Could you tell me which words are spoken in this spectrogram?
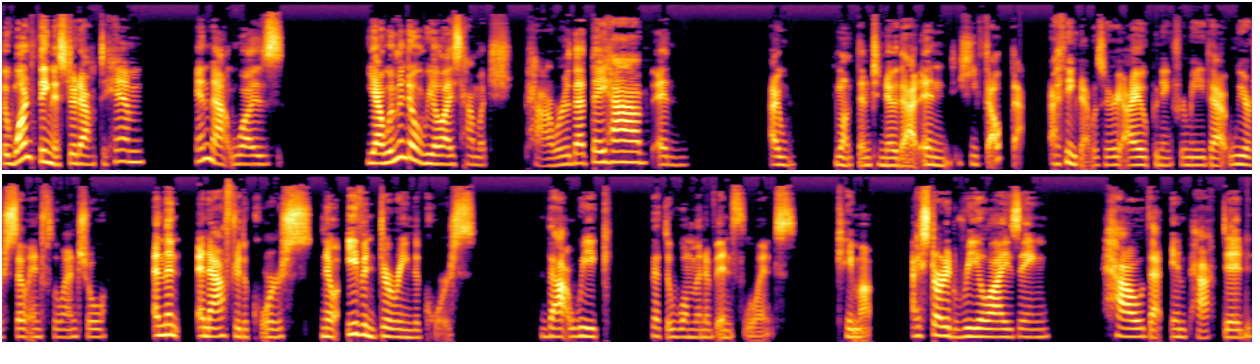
the one thing that stood out to him in that was, yeah, women don't realize how much power that they have. And I want them to know that. And he felt that. I think that was very eye opening for me that we are so influential. And then, and after the course, no, even during the course, that week that the woman of influence came up, I started realizing how that impacted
